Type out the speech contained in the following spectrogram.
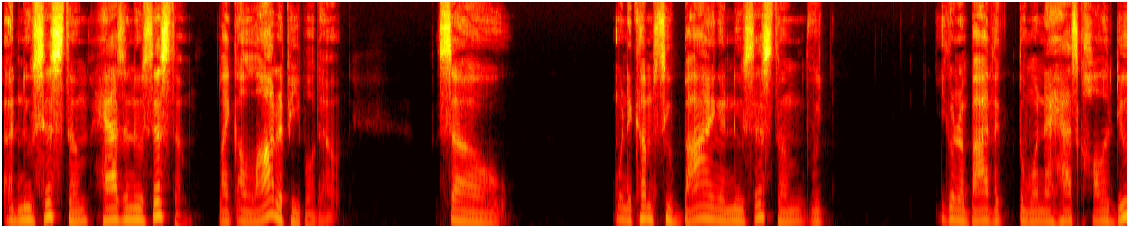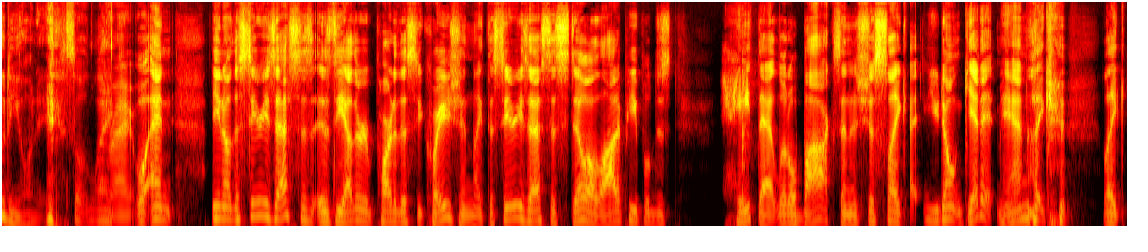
a new system has a new system like a lot of people don't so when it comes to buying a new system we you're gonna buy the, the one that has Call of Duty on it. so like right. Well, and you know the Series S is, is the other part of this equation. Like the Series S is still a lot of people just hate that little box, and it's just like eh, you don't get it, man. Like like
